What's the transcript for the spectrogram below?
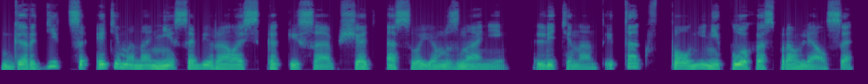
Гордиться этим она не собиралась, как и сообщать о своем знании. Лейтенант и так вполне неплохо справлялся.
